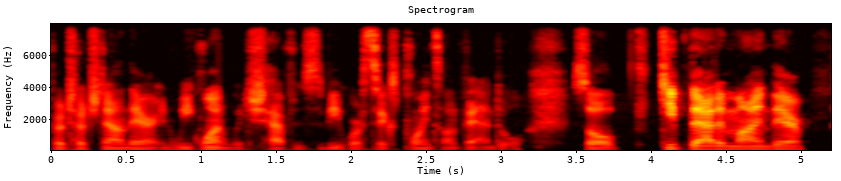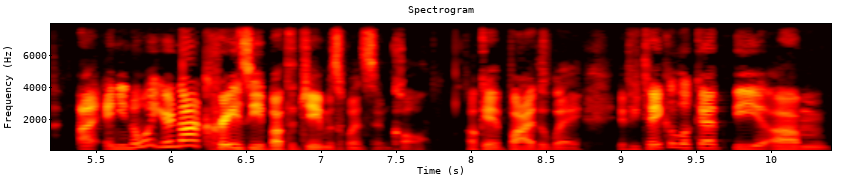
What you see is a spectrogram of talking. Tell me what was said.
for a touchdown there in week one, which happens to be worth six points on FanDuel. So keep that in mind there. Uh, and you know what? You're not crazy about the Jameis Winston call. Okay. By the way, if you take a look at the um,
